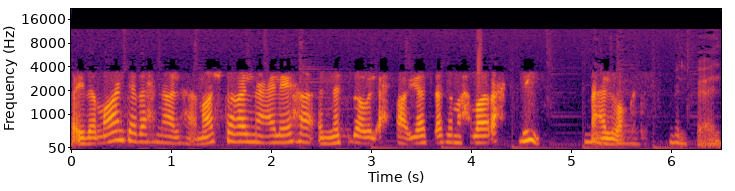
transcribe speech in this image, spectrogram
فإذا ما انتبهنا لها ما اشتغلنا عليها النسبة والإحصائيات لا سمح الله راح تزيد مع الوقت. بالفعل.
